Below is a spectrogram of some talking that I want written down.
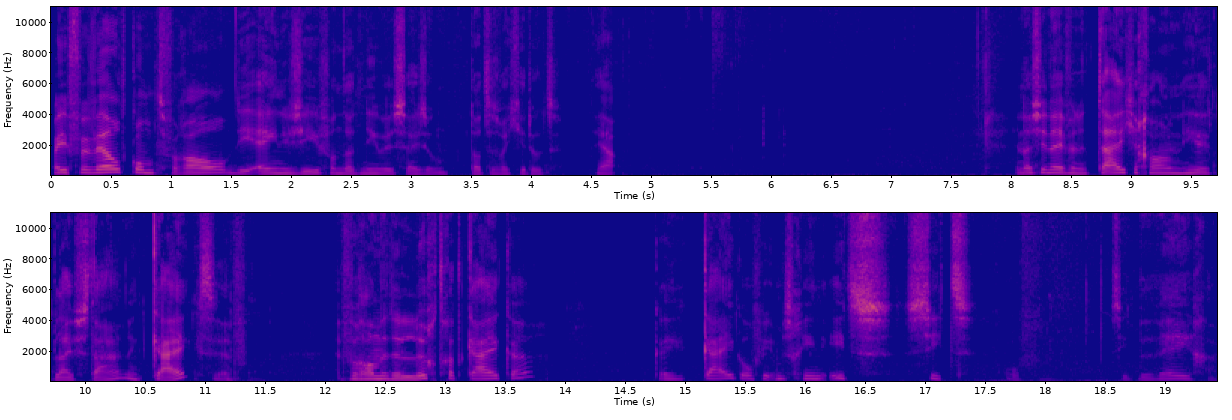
Maar je verwelkomt vooral die energie van dat nieuwe seizoen. Dat is wat je doet. Ja. En als je even een tijdje gewoon hier blijft staan en kijkt. En vooral de lucht gaat kijken. Kun je kijken of je misschien iets ziet. Of ziet bewegen.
